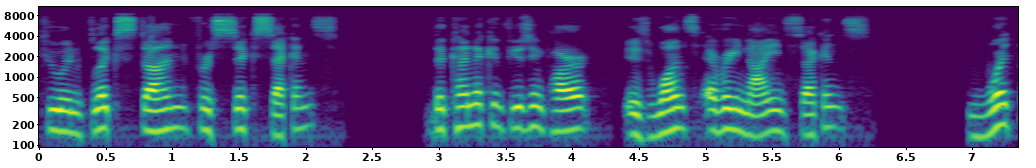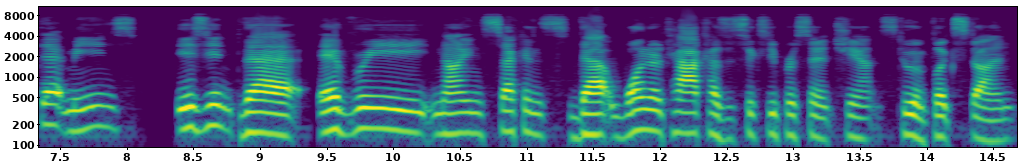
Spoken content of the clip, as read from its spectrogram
to inflict stun for 6 seconds. The kind of confusing part is once every 9 seconds. What that means isn't that every 9 seconds that one attack has a 60% chance to inflict stun.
